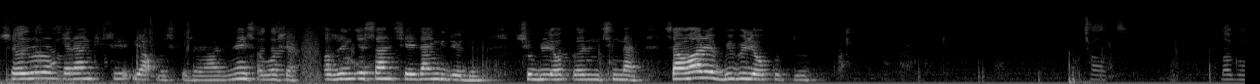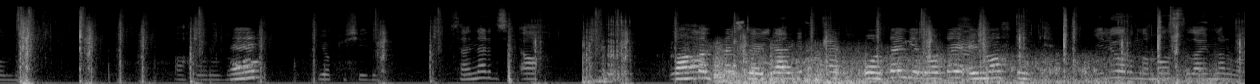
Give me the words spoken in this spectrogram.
server'a gelen kişi yapmıştır herhalde. Neyse boş ver. Az önce sen şeyden gidiyordun. Şu blokların içinden. Sen var ya bir blokluktun. Çalt. Lag oldu. Ah vuruldum. Ne? Yok bir şeydi. Sen neredesin? Ah. Gel şuraya, gel gel gel. Ortaya gel ortaya elmas kılıç. Geliyorum da mal slime'lar var.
